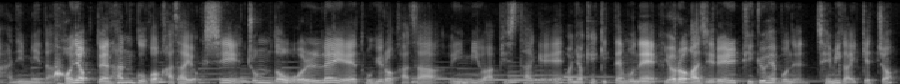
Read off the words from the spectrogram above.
아닙니다. 번역된 한국어 가사 역시 좀 더 원래의 독일어 가사 의미와 비슷하게 번역했기 때문에 여러 가지를 비교해보는 재미가 있겠죠?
